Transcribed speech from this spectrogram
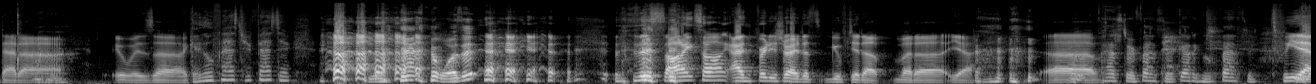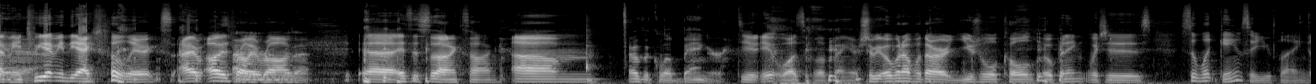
that uh, it was uh, gotta go faster, faster. Was it? the Sonic song, I'm pretty sure I just goofed it up, but uh, yeah. Uh, faster, faster, gotta go faster. tweet at me, tweet at me the actual lyrics. I, I was I probably wrong. that. Uh, it's a Sonic song. Um, That was a club banger. dude, it was a club banger. Should we open up with our usual cold opening, which is so? What games are you playing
